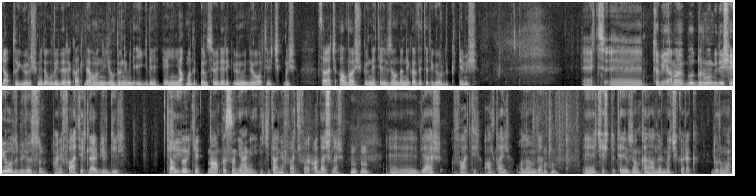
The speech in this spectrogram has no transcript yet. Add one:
yaptığı görüşmede Uludere katliamının yıl dönümüyle ilgili yayın yapmadıklarını söyleyerek övündüğü ortaya çıkmış. Saraç Allah'a şükür ne televizyonda ne gazetede gördük demiş. Evet. E, tabii ama bu durumun bir de şeyi oldu biliyorsun. Hani Fatihler bir değil. Çarpı iki. Ne yapasın? Yani iki tane Fatih var. Adaşlar. Hı hı. E, diğer Fatih Altaylı olanı da e, çeşitli televizyon kanallarına çıkarak durumu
